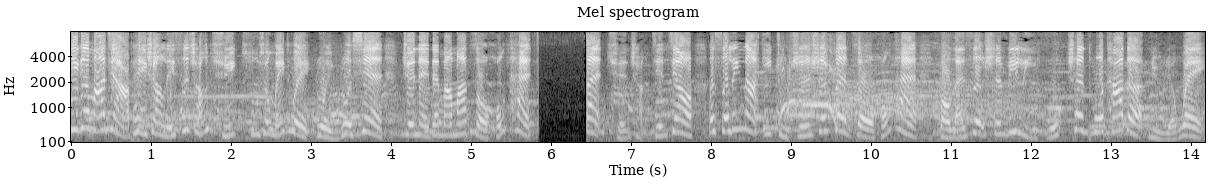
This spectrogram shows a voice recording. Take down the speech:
皮革马甲配上蕾丝长裙，酥胸美腿若隐若现。Jenny 带妈妈走红毯。全场尖叫，而 Selina 以主持人身份走红毯，宝蓝色深 V 礼服衬托她的女人味。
